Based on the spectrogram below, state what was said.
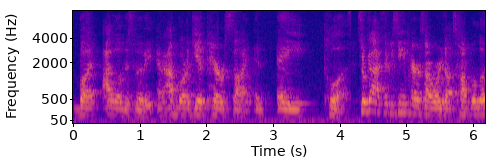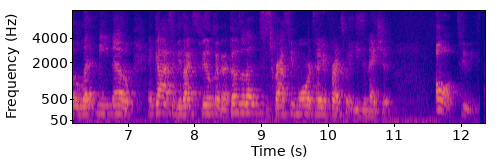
But I love this movie, and I'm going to give Parasite an A plus. So guys, have you seen ParasiteWarrior.com below? Let me know. And guys, if you like this video, click that thumbs up button, subscribe to see more, and tell your friends about Easy Nation. All too easy.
